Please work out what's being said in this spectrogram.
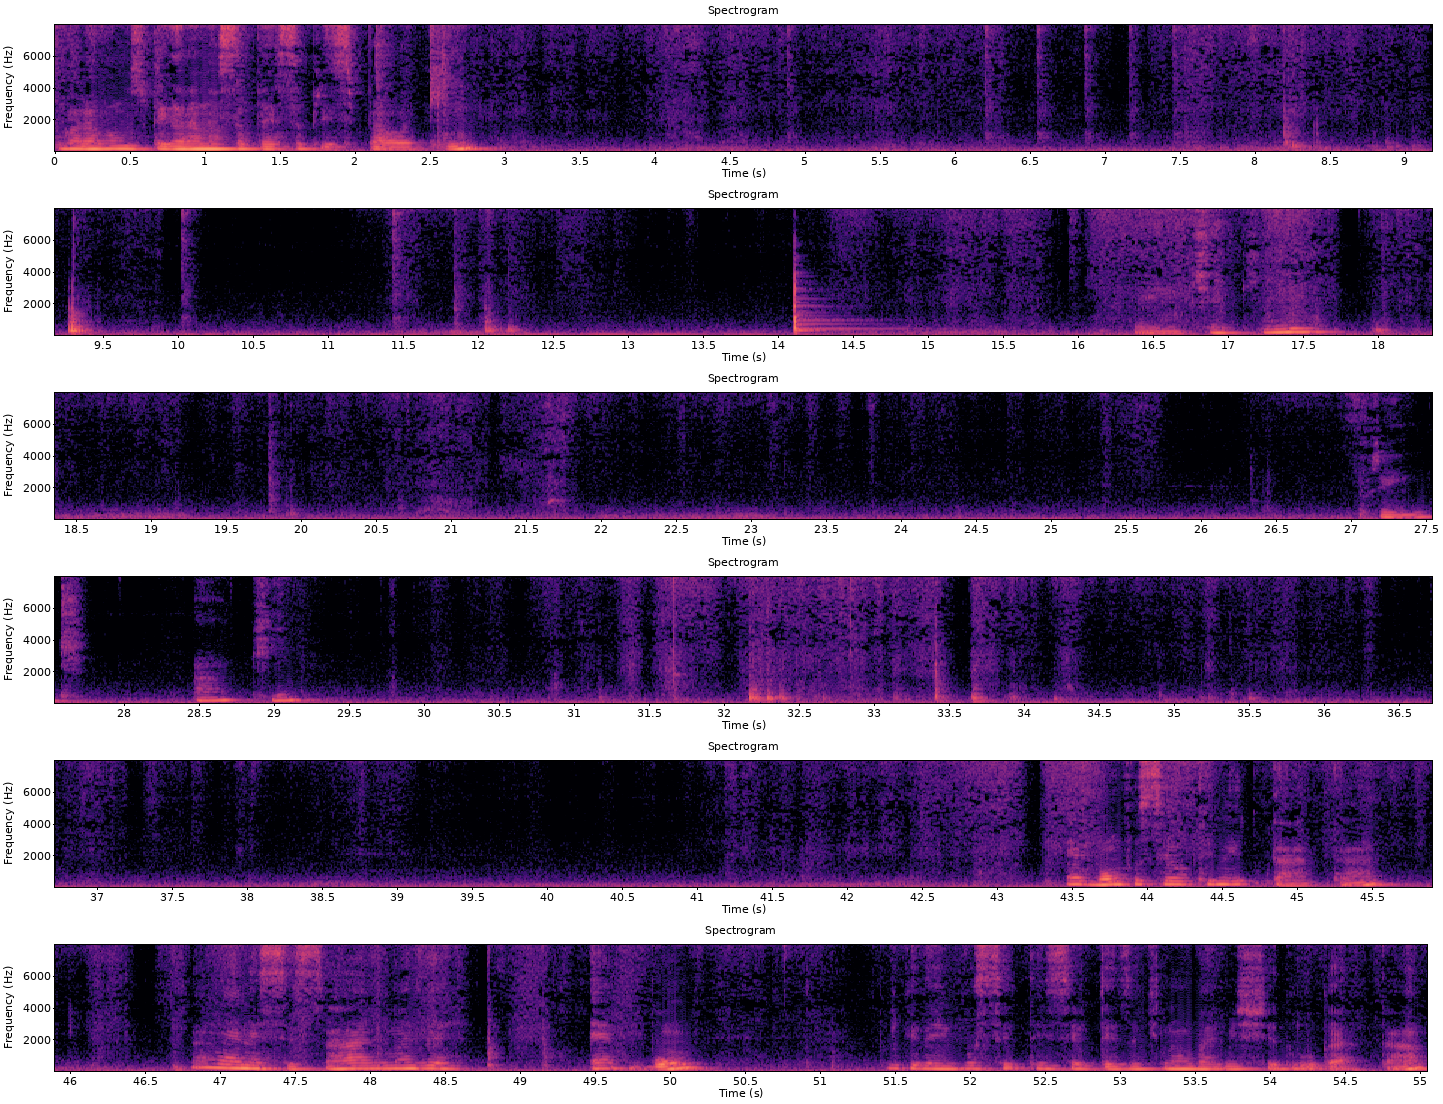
Agora, vamos pegar a nossa peça principal aqui. Frente aqui. Frente aqui. É bom você alfinetar, tá? Não é necessário, mas é, é bom, porque daí você tem certeza que não vai mexer do lugar, tá?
